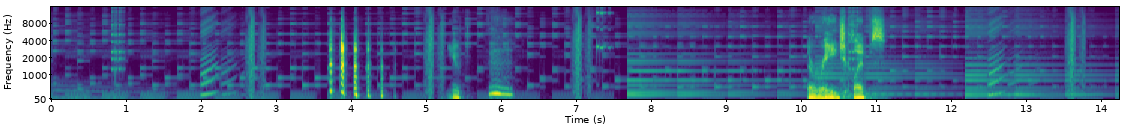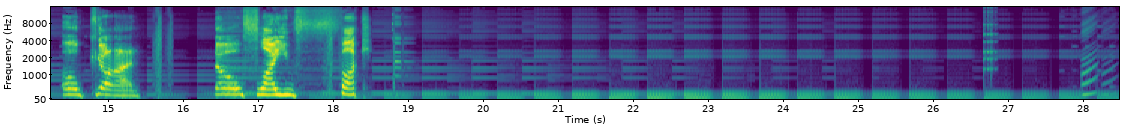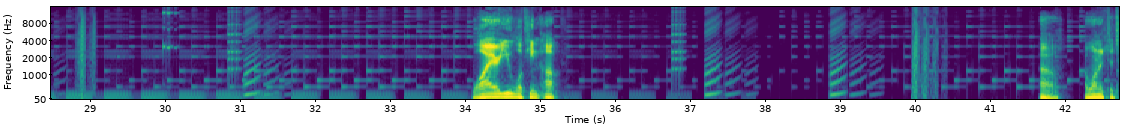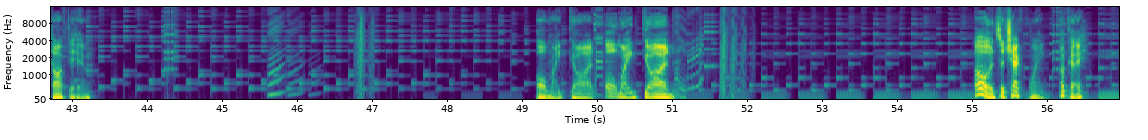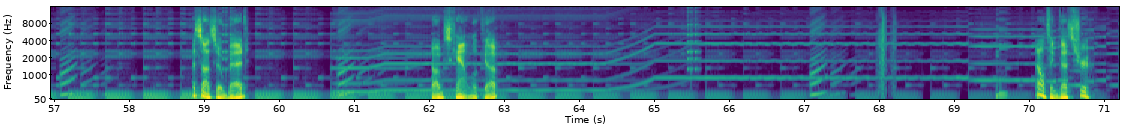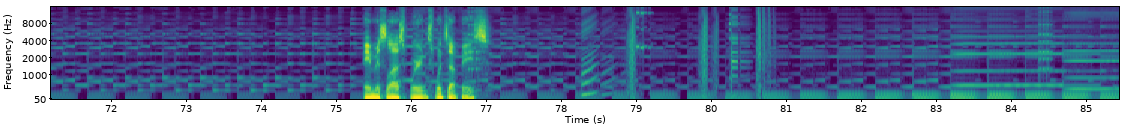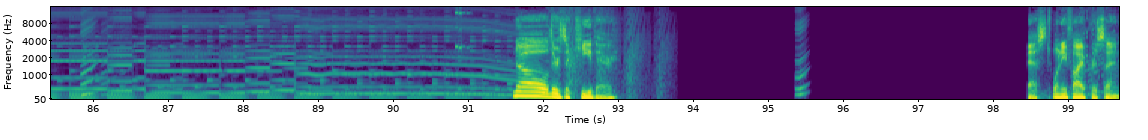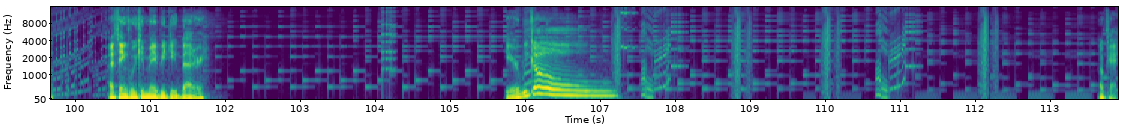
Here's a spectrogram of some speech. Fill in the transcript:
you. The rage clips. Oh god. No, fly you fuck. Why are you looking up? Oh, I wanted to talk to him. Oh my god. Oh my god. Oh, it's a checkpoint. Okay. That's not so bad. Dogs can't look up. Don't think that's true. Famous last words. What's up, Ace? No, there's a key there. Best, 25%. I think we can maybe do better. Here we go. Okay.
